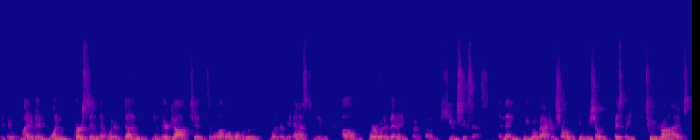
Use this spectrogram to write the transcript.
if it might have been one person that would have done you know their job to, to the level of what we were what they're being asked to do um, where it would have been a, a, a, huge success and then we go back and show you know, we showed basically two drives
